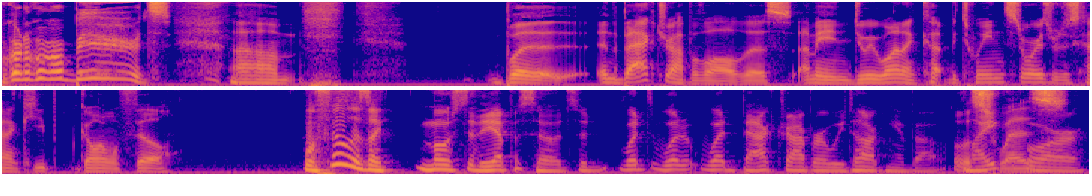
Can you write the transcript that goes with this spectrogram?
We're gonna grow our beards. Um, but in the backdrop of all of this, I mean, do we want to cut between stories or just kind of keep going with Phil? Well, Phil is like most of the episodes. So what what what backdrop are we talking about? Well, the Mike Suez. or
